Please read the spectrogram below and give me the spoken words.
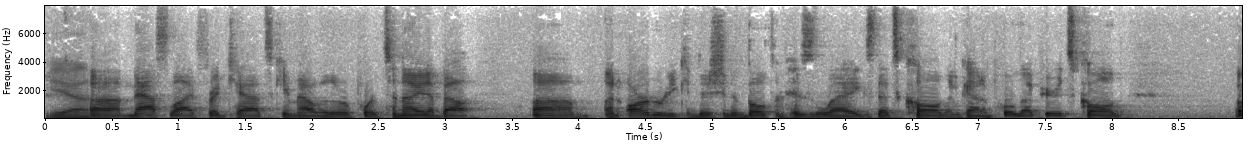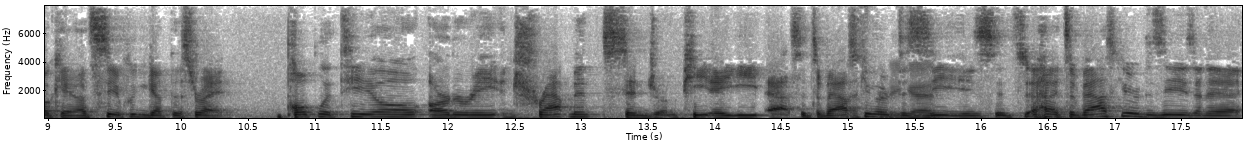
yeah. uh, Mass Live Fred Katz came out with a report tonight about um, an artery condition in both of his legs. That's called. I've got it pulled up here. It's called. Okay, let's see if we can get this right. Popliteal artery entrapment syndrome (PAES). It's a vascular disease. Good. It's it's a vascular disease, and a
